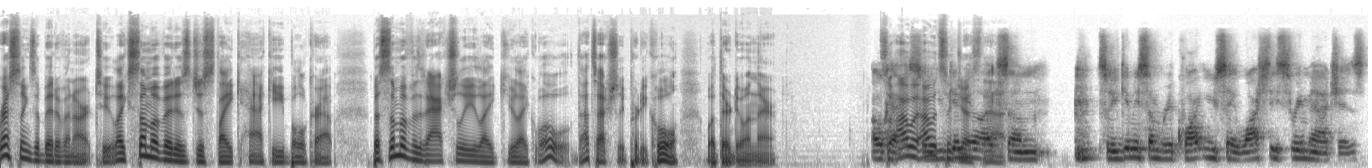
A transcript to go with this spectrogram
Wrestling's a bit of an art too. Like some of it is just like hacky bullcrap, but some of it actually like you're like, whoa, that's actually pretty cool what they're doing there. Okay, I would- I would you give me suggest like that. some. So you give me some require. You say watch these three matches,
